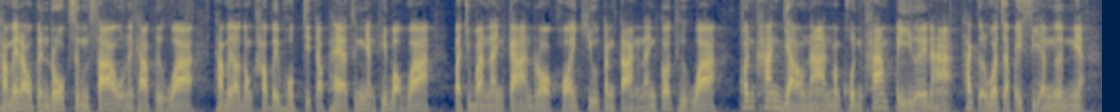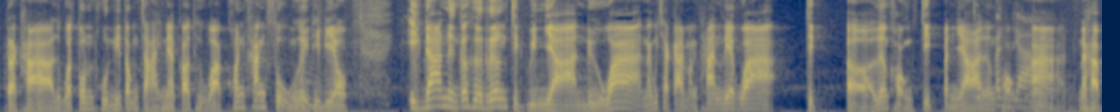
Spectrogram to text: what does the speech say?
ทำให้เราเป็นโรคซึมเศร้านะครับหรือว่าทำให้เราต้องเข้าไปพบจิตแพทย์ ซึ่งอย่างที่บอกว่าปัจจุบันนั้นการรอคอยคิวต่างๆ นั้นก็ถือว่าค่อนข้างยาวนานบางคนข้ามปีเลยนะฮะถ้าเกิดว่าจะไปเสียเงินเนี่ยราคาหรือว่าต้นทุนที่ต้องจ่ายเนี่ยก็ถือว่าค่อนข้างสูงเลยทีเดียว อีกด้านหนึ่งก็คือเรื่องจิตวิญญาณ หรือว่านักวิชาการบางท่านเรียกว่า เอ่อเรื่องของจิตปัญญาจิตปัญญา เรื่องของอ่านะครับ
